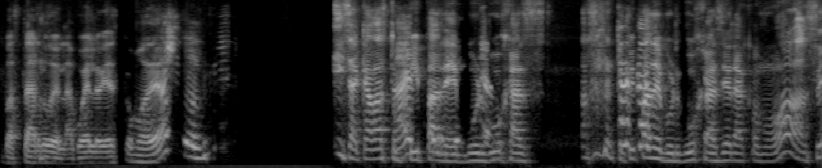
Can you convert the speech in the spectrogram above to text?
bastardo del abuelo. Y es como de, ¡ay, Dios mío! Y sacabas tu Ay, pipa de burbujas. Tu pipa de burbujas y era como, oh, sí,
